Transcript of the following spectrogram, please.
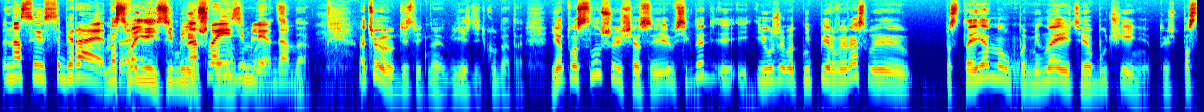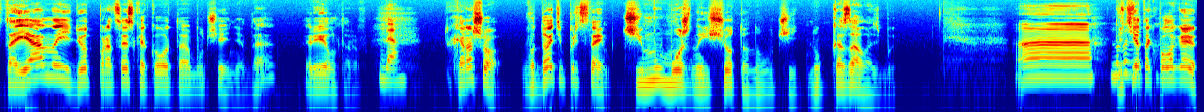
нас и собирает. На своей земле. На своей земле, да. да. А что действительно ездить куда-то. Я вот вас слушаю сейчас, и всегда, и, и уже вот не первый раз вы постоянно упоминаете обучение. То есть постоянно идет процесс какого-то обучения, да, риэлторов. Да. Хорошо. Вот давайте представим, чему можно еще-то научить? Ну, казалось бы. А, ну, Ведь вы... я так полагаю,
